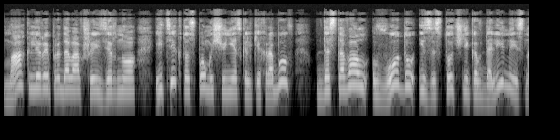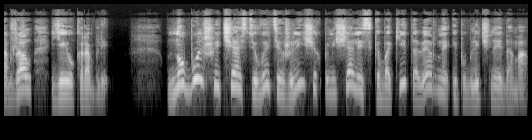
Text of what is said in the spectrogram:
маклеры, продававшие зерно, и те, кто с помощью нескольких рабов доставал воду из источников долины и снабжал ею корабли. Но большей частью в этих жилищах помещались кабаки, таверны и публичные дома.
